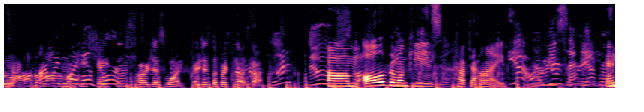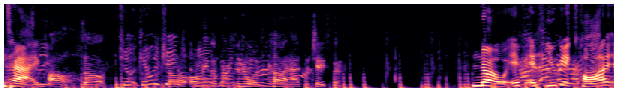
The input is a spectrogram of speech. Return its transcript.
do all the lava monkeys chase them, or just one, or just the person that was caught? Um, all of the monkeys have to hide and tag. Oh, so, Can we change? so only the person who was caught has to chase them. No, if if you get caught,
